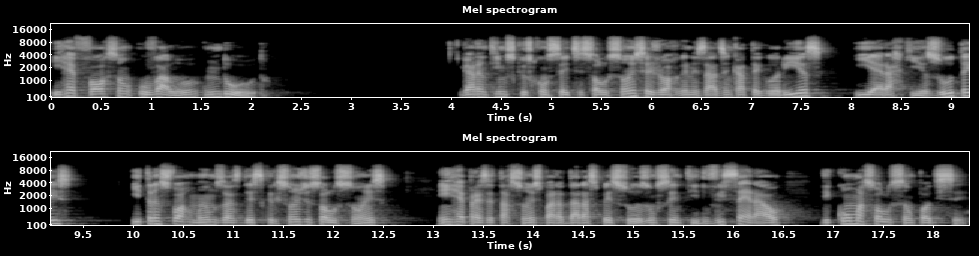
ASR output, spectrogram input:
e reforçam o valor um do outro. Garantimos que os conceitos e soluções sejam organizados em categorias e hierarquias úteis e transformamos as descrições de soluções em representações para dar às pessoas um sentido visceral de como a solução pode ser.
